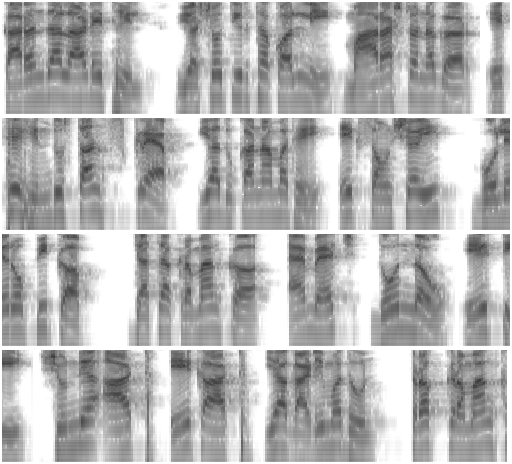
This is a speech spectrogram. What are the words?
कारंजा लाड येथील यशोतीर्थ कॉलनी महाराष्ट्र नगर येथे हिंदुस्तान स्क्रॅप या दुकानामध्ये एक संशयित बोलेरो पिकअप ज्याचा क्रमांक एम एच दोन नऊ ए टी शून्य आठ एक आठ या गाडीमधून ट्रक क्रमांक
